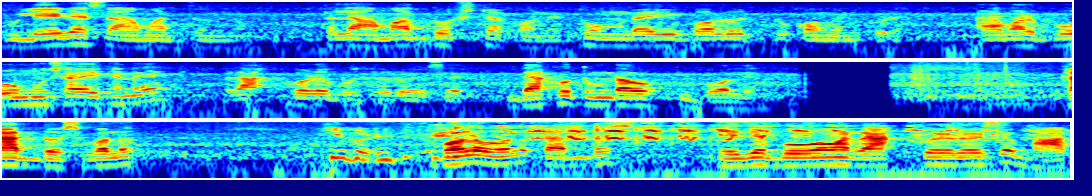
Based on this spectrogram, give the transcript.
ভুলে গেছে আমার জন্য। তাহলে আমার দোষটা কনে? তোমরাই বলো একটু কমেন্ট করে। আর আমার বউ মশাই এখানে রাগ করে বসে রয়েছে। দেখো তোমরা ও কি বলে। কার দোষ বলো? বলো বলো কার দোষ? এই যে বউ আমার রাগ করে রয়েছে ভাত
